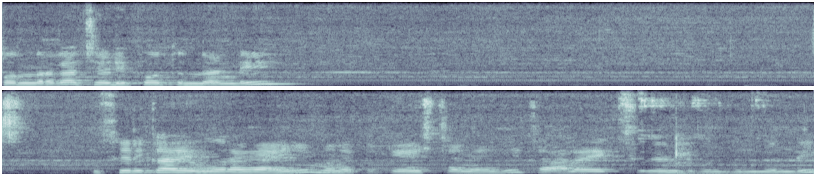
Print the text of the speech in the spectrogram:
తొందరగా చెడిపోతుందండి. ఉసిరికాయ ఊరగాయ మనకు టేస్ట్ అనేది చాలా ఎక్సలెంట్గా ఉంటుందండి.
